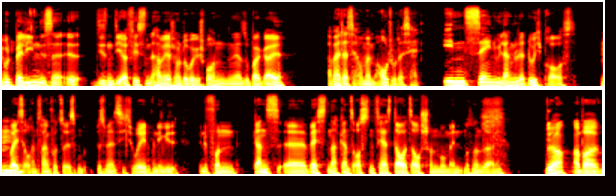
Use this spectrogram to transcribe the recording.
Ja gut, Berlin ist, äh, die, sind, die Öffis haben wir ja schon drüber gesprochen, sind ja super geil. Aber das ist ja auch mit dem Auto, das ist ja insane, wie lange du da durchbrauchst. Mhm. Weil es auch in Frankfurt so ist, müssen wir jetzt nicht drüber reden. Von irgendwie, wenn du von ganz äh, Westen nach ganz Osten fährst, dauert es auch schon einen Moment, muss man sagen. Ja, aber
